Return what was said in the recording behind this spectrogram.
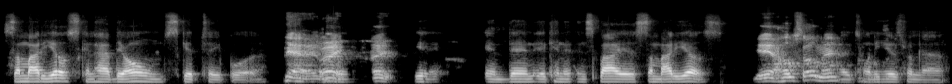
somebody else can have their own skip tape or yeah, right, then, right, yeah, and then it can inspire somebody else. Yeah, I hope so, man. Like twenty years from now.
